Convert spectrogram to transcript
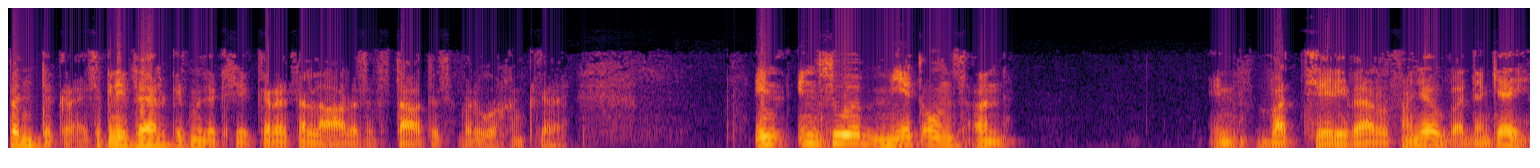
punte kry. As ek nie werk is, moet ek sekere salaris of status verhoging kry. En en so meet ons aan en wat sê die wêreld van jou? Wat dink jy?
